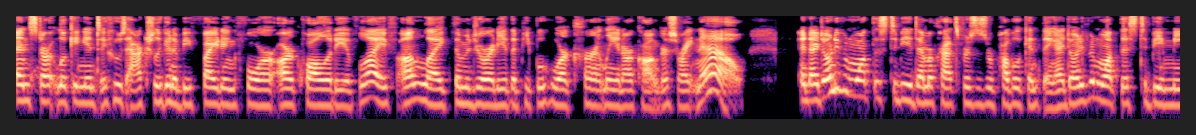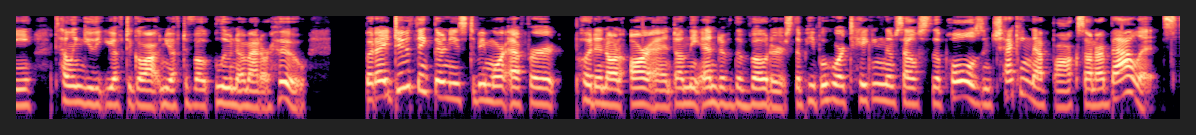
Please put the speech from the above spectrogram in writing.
and start looking into who's actually going to be fighting for our quality of life, unlike the majority of the people who are currently in our Congress right now. And I don't even want this to be a Democrats versus Republican thing. I don't even want this to be me telling you that you have to go out and you have to vote blue no matter who. But I do think there needs to be more effort put in on our end, on the end of the voters, the people who are taking themselves to the polls and checking that box on our ballots.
